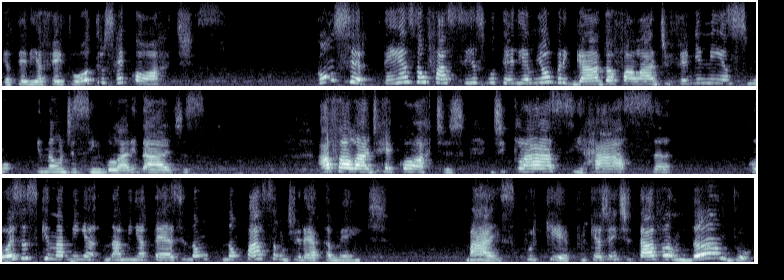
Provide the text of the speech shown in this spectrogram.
eu teria feito outros recortes. Com certeza, o fascismo teria me obrigado a falar de feminismo, e não de singularidades. A falar de recortes de classe, raça, coisas que na minha, na minha tese não, não passam diretamente. Mas, por quê? Porque a gente estava andando,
